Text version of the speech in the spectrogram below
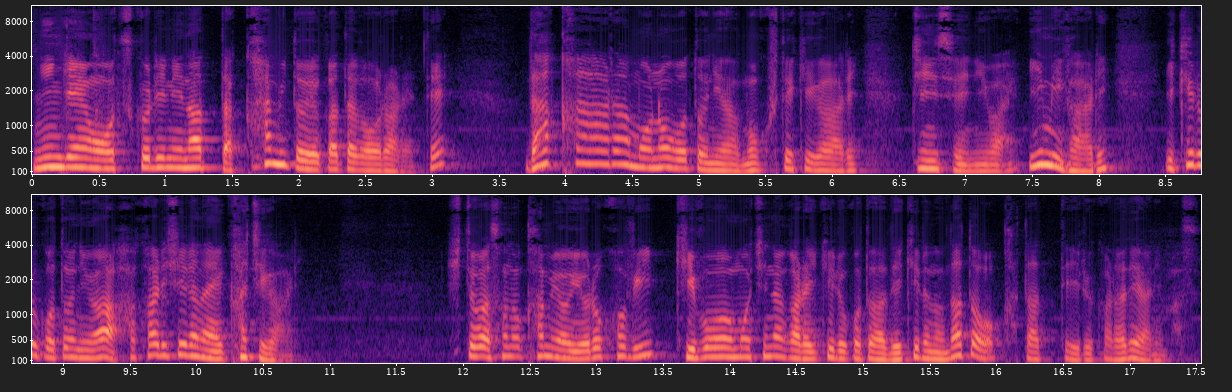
人間をお作りになった神という方がおられて、だから物事には目的があり、人生には意味があり、生きることには計り知れない価値があり、人はその神を喜び、希望を持ちながら生きることができるのだと語っているからであります。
